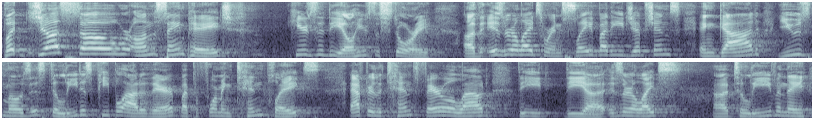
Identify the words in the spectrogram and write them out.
but just so we're on the same page, here's the deal here's the story. Uh, the Israelites were enslaved by the Egyptians, and God used Moses to lead his people out of there by performing 10 plagues. After the 10th, Pharaoh allowed the, the uh, Israelites uh, to leave, and they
